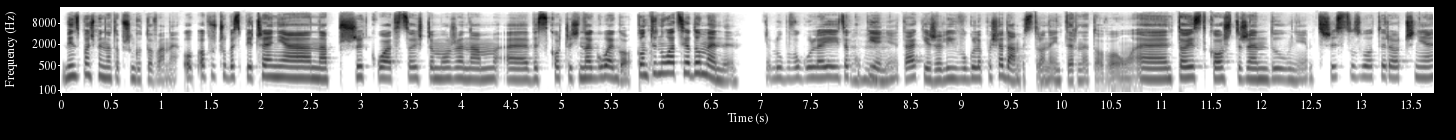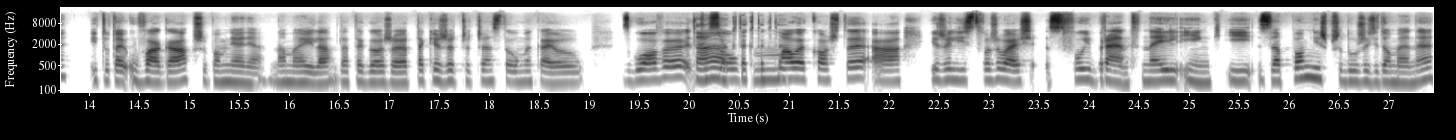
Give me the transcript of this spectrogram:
Więc bądźmy na to przygotowane. O, oprócz ubezpieczenia, na przykład, co jeszcze może nam e, wyskoczyć nagłego? Kontynuacja domeny lub w ogóle jej zakupienie, mhm. tak? jeżeli w ogóle posiadamy stronę internetową. E, to jest koszt rzędu, nie wiem, 300 zł rocznie. I tutaj uwaga, przypomnienie na maila, dlatego że takie rzeczy często umykają z głowy. Tak, to są tak, tak, tak, małe koszty, a jeżeli stworzyłaś swój brand Nail Ink i zapomnisz przedłużyć domeny,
